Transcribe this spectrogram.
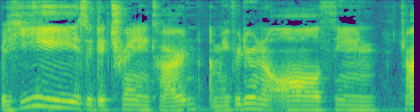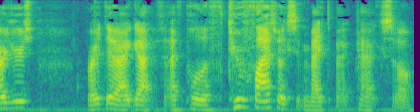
But he is a good training card. I mean, if you're doing an all theme Chargers, right there, I got I've pulled a, two flashbacks in back to back packs. So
